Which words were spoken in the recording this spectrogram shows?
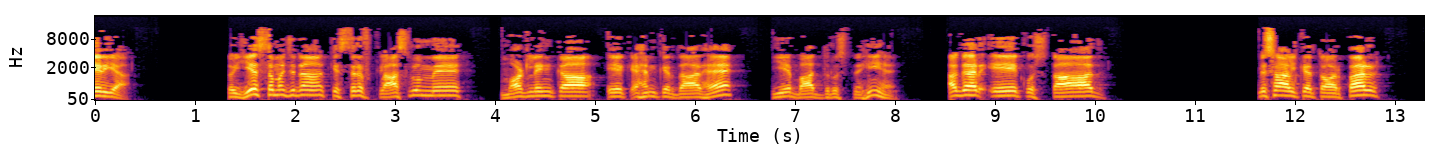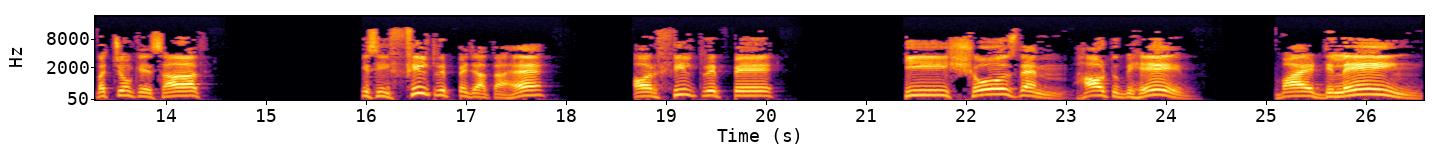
area تو یہ سمجھنا کہ صرف کلاس روم میں ماڈلنگ کا ایک اہم کردار ہے یہ بات درست نہیں ہے اگر ایک استاد مثال کے طور پر بچوں کے ساتھ کسی فیلڈ ٹرپ پہ جاتا ہے اور فیلڈ ٹرپ پہ he shows them how to behave by delaying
